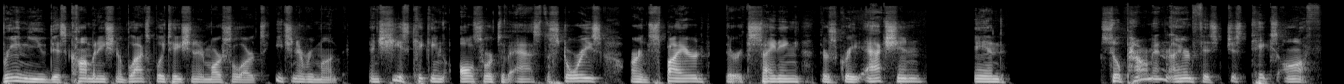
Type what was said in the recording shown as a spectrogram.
bringing you this combination of black exploitation and martial arts each and every month. And she is kicking all sorts of ass. The stories are inspired, they're exciting, there's great action. And so Power Man and Iron Fist just takes off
